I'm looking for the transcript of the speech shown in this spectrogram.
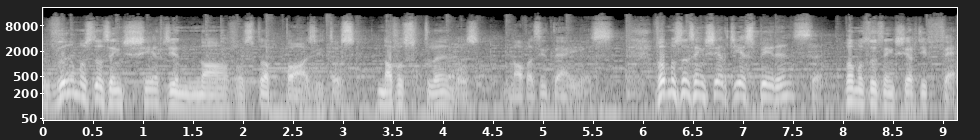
vamos nos encher de novos propósitos, novos planos, novas ideias. Vamos nos encher de esperança, vamos nos encher de fé.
